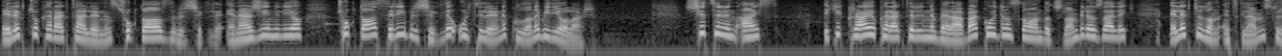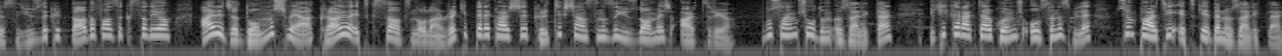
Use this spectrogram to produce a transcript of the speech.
elektro karakterleriniz çok daha hızlı bir şekilde enerji yeniliyor. Çok daha seri bir şekilde ultilerini kullanabiliyorlar. Shatter'in Ice İki Cryo karakterini beraber koyduğunuz zaman da açılan bir özellik, Elektro'dan etkilenme süresi %40 daha da fazla kısalıyor. Ayrıca donmuş veya Cryo etkisi altında olan rakiplere karşı kritik şansınızı %15 arttırıyor. Bu saymış olduğum özellikler iki karakter koymuş olsanız bile tüm partiyi etki eden özellikler.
